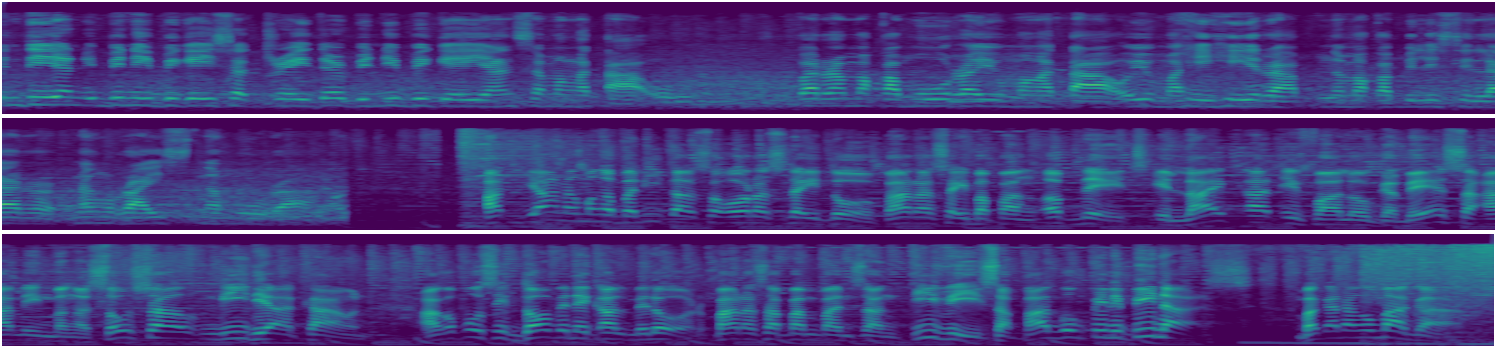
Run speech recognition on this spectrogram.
hindi yan ibinibigay sa trader, binibigay yan sa mga tao. Para makamura yung mga tao, yung mahihirap na makabili sila ng rice na mura. At yan ang mga balita sa oras na ito. Para sa iba pang updates, i-like at i-follow gabi sa aming mga social media account. Ako po si Dominic Almelor para sa Pambansang TV sa Bagong Pilipinas. Magandang umaga!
